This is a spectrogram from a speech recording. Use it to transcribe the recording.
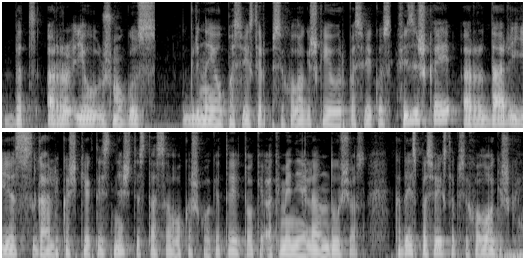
bet ar jau žmogus grinai jau pasveiksta ir psichologiškai jau ir pasveikus fiziškai, ar dar jis gali kažkiek tais neštis tą savo kažkokią tai tokį akmenėlį ant dušios, kada jis pasveiksta psichologiškai?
